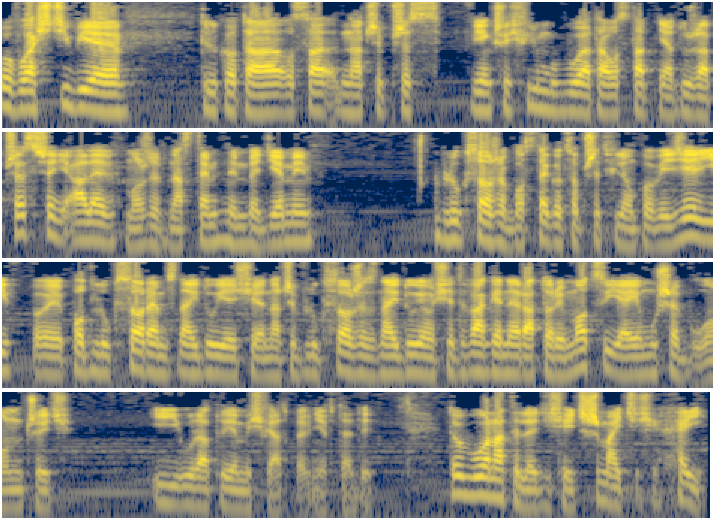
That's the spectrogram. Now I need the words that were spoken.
bo właściwie tylko ta, znaczy przez większość filmu była ta ostatnia duża przestrzeń, ale może w następnym będziemy w Luxorze, bo z tego co przed chwilą powiedzieli, w- pod Luxorem znajduje się, znaczy w Luxorze znajdują się dwa generatory mocy, ja je muszę włączyć i uratujemy świat pewnie wtedy. To by było na tyle dzisiaj, trzymajcie się, hej!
